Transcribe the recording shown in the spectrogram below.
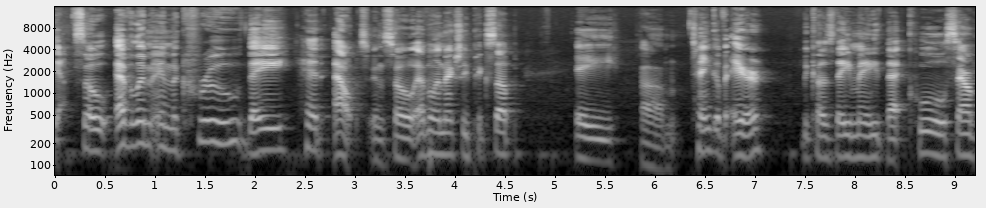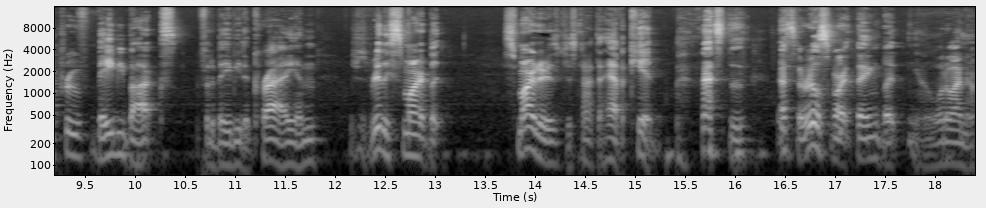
Yeah. So Evelyn and the crew they head out, and so Evelyn actually picks up a um, tank of air because they made that cool soundproof baby box for the baby to cry in, which is really smart. But smarter is just not to have a kid. that's the that's the real smart thing. But you know what do I know?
